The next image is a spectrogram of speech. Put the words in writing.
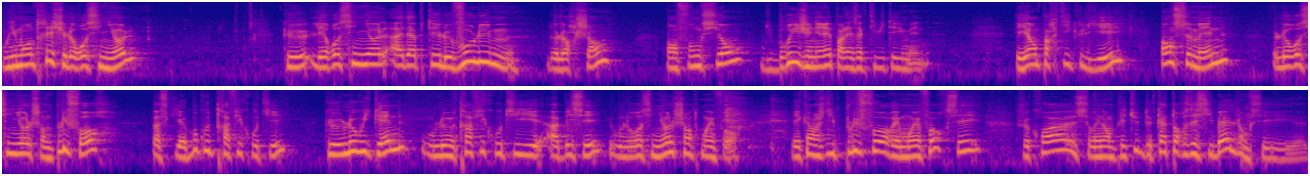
où il montrait chez le rossignol que les rossignols adaptaient le volume de leur chant en fonction du bruit généré par les activités humaines. Et en particulier, en semaine, le rossignol chante plus fort parce qu'il y a beaucoup de trafic routier que le week-end où le trafic routier a baissé où le rossignol chante moins fort. Et quand je dis plus fort et moins fort, c'est, je crois, sur une amplitude de 14 décibels, donc c'est euh,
